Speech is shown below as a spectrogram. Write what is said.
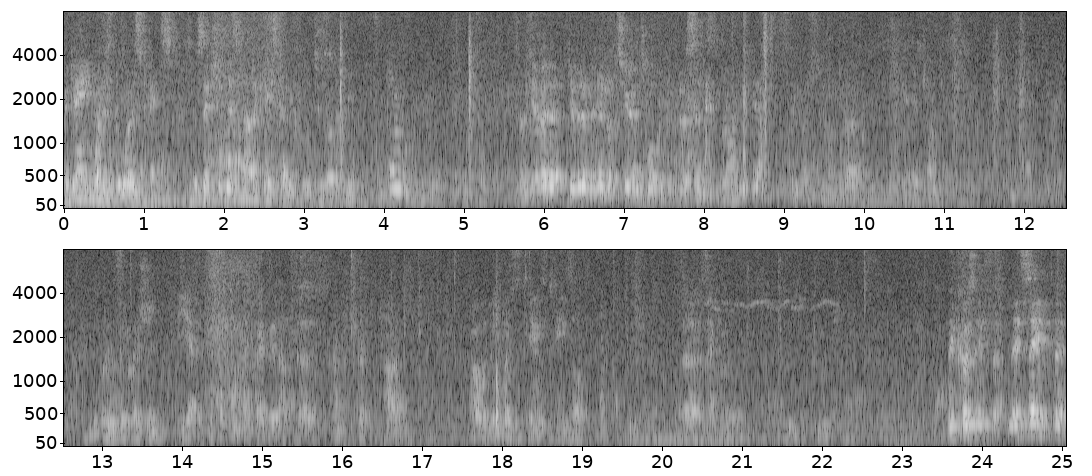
Again, what is the worst case? So essentially, there's another case study for you to work through. So give it a give it a minute or two and talk with the person around you. Yeah. A question on the previous one. What is the question. Yeah, the perspective of the temperature of the product, what would the worst case be of the second? Because if, let's say that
